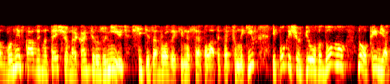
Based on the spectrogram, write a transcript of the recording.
вони вказують на те, що американці розуміють всі ті загрози, які несе палати представників, і поки що в Білого Дому, ну окрім як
